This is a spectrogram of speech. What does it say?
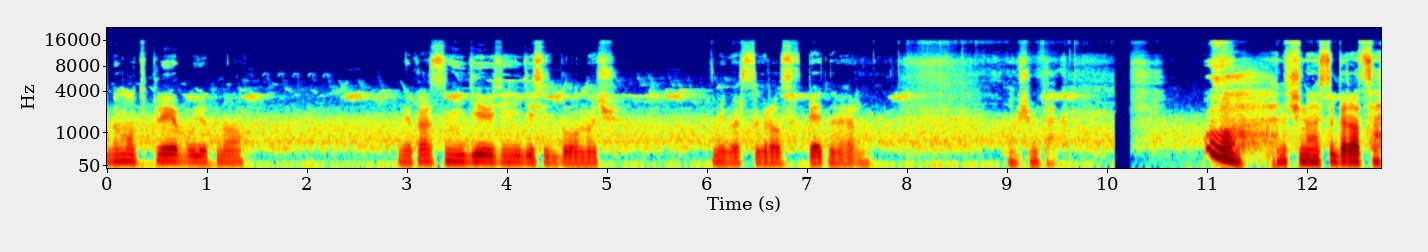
Думал, теплее будет, но... Мне кажется, не 9 и не 10 было ночью. Мне кажется, градусов 5, наверное. В общем, так. О, начинаю собираться.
